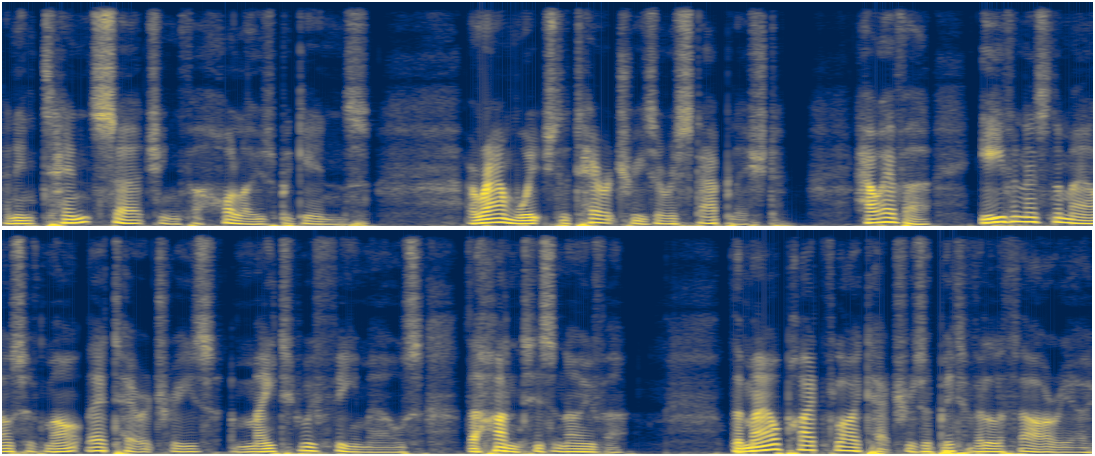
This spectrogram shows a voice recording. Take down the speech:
an intense searching for hollows begins, around which the territories are established. However, even as the males have marked their territories and mated with females, the hunt isn't over. The male pied flycatcher is a bit of a Lothario.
